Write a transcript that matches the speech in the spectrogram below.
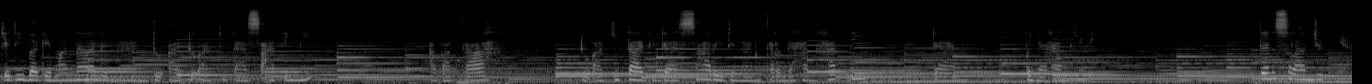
Jadi, bagaimana dengan doa-doa kita saat ini? Apakah doa kita didasari dengan kerendahan hati dan penyerahan diri? Dan selanjutnya,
